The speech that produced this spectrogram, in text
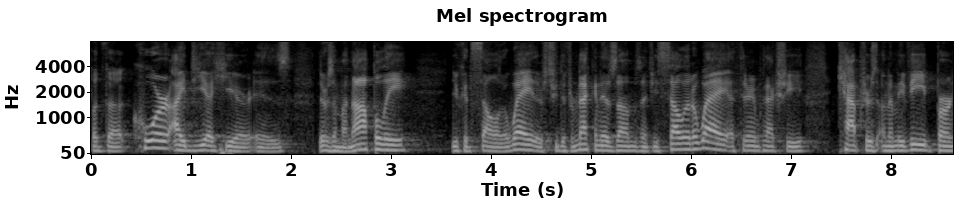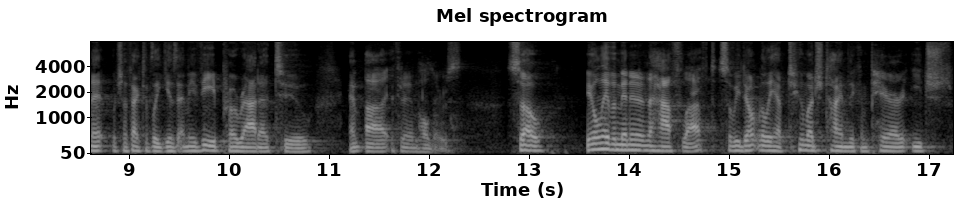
but the core idea here is there's a monopoly. You could sell it away. There's two different mechanisms. And if you sell it away, Ethereum can actually capture its own MEV, burn it, which effectively gives MEV pro rata to um, uh, Ethereum holders. So we only have a minute and a half left, so we don't really have too much time to compare each,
